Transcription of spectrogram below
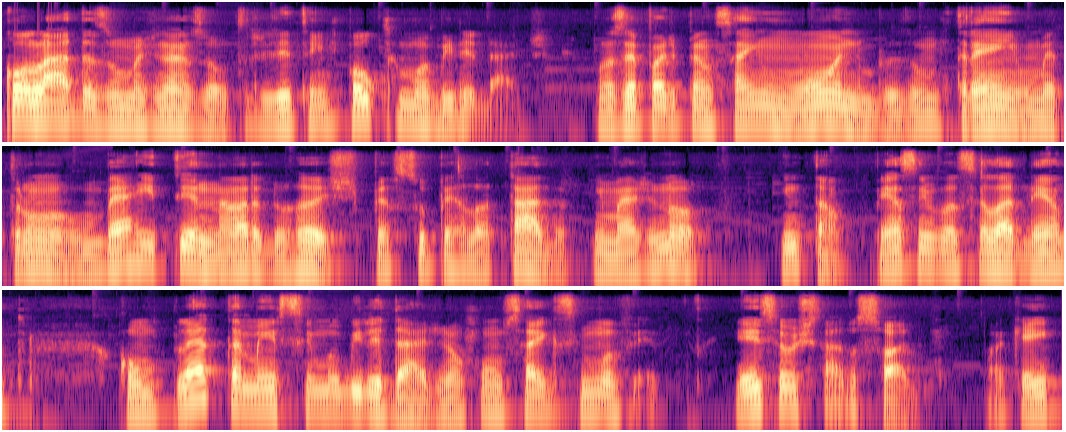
coladas umas nas outras e têm pouca mobilidade. Você pode pensar em um ônibus, um trem, um metrô, um BRT na hora do rush, superlotado? Imaginou? Então, pensa em você lá dentro, completamente sem mobilidade, não consegue se mover. Esse é o estado sólido, ok?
